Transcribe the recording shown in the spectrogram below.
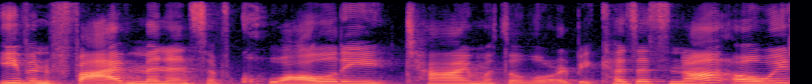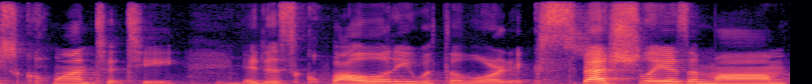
even five minutes of quality time with the Lord because it's not always quantity, it is quality with the Lord, especially as a mom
